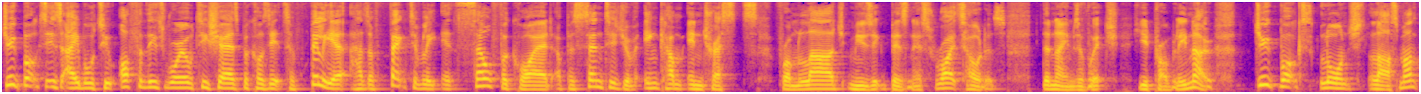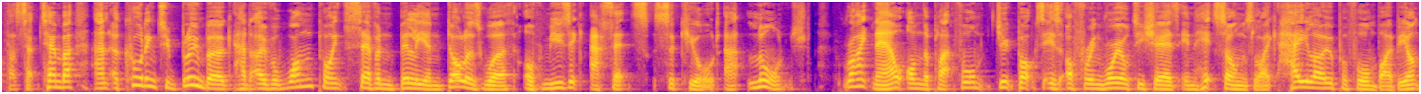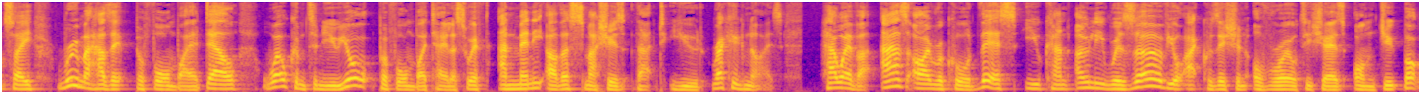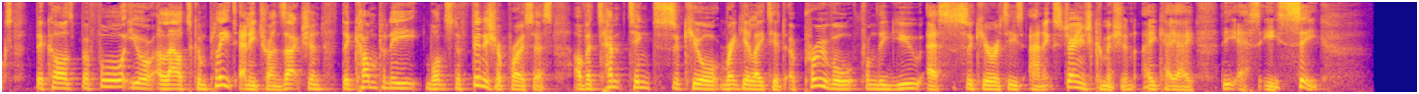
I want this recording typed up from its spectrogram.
Jukebox is able to offer these royalty shares because its affiliate has effectively itself acquired a percentage of income interests from large music business rights holders, the names of which you'd probably know. Jukebox launched last month, that's September, and according to Bloomberg, had over $1.7 billion worth of music assets secured at launch. Right now on the platform, Jukebox is offering royalty shares in hit songs like Halo, performed by Beyonce, Rumor Has It, performed by Adele, Welcome to New York, performed by Taylor Swift, and many other smashes that you'd recognize. However, as I record this, you can only reserve your acquisition of royalty shares on Jukebox because before you're allowed to complete any transaction, the company wants to finish a process of attempting to secure regulated approval from the US Securities and Exchange Commission, aka the SEC.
